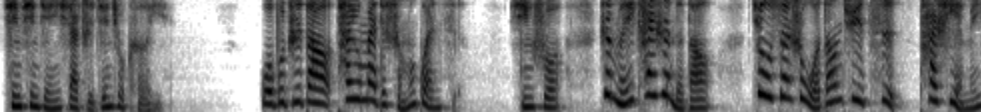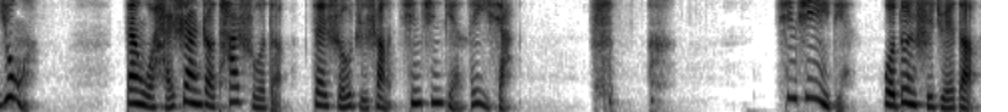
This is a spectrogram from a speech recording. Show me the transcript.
轻轻点一下指尖就可以。我不知道他又卖的什么关子，心说这没开刃的刀，就算是我当巨刺，怕是也没用啊。但我还是按照他说的，在手指上轻轻点了一下，轻轻一点，我顿时觉得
